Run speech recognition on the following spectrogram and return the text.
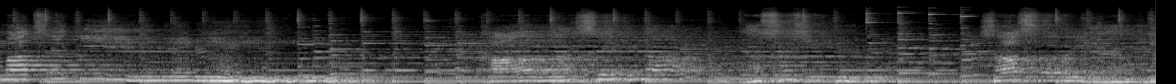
りを待つ君に風が優しくささやいた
